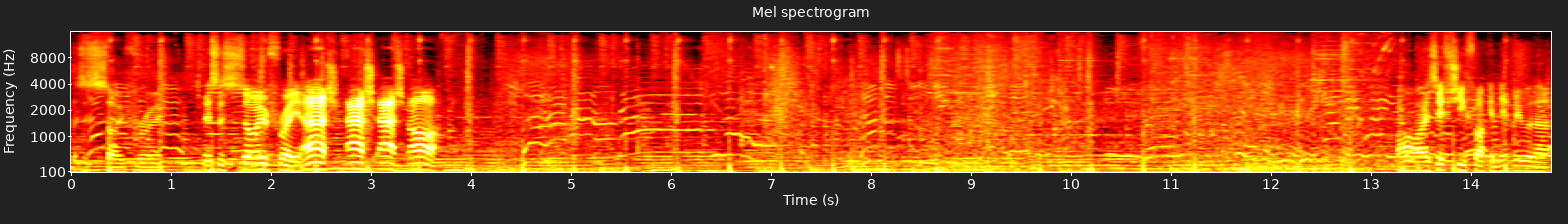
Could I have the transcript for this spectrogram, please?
This is so free. This is so free. Ash, Ash, Ash, ah. Oh, as if she fucking hit me with that.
